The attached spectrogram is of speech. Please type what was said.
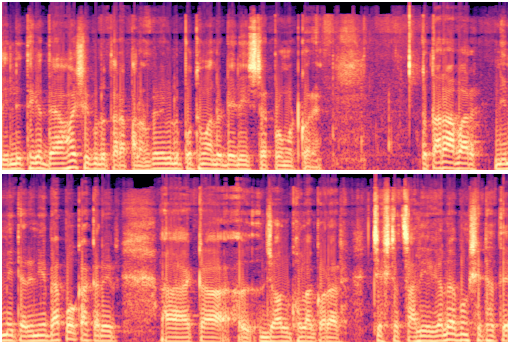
দিল্লি থেকে দেওয়া হয়, সেগুলো তারা পালন করে। এগুলো প্রথম আলো ডেলি স্টার প্রমোট করেন। তারা আবার নেমে এটারে নিয়ে ব্যাপক আকারের একটা জল ঘোলা করার চেষ্টা চালিয়ে গেল এবং সেটাতে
